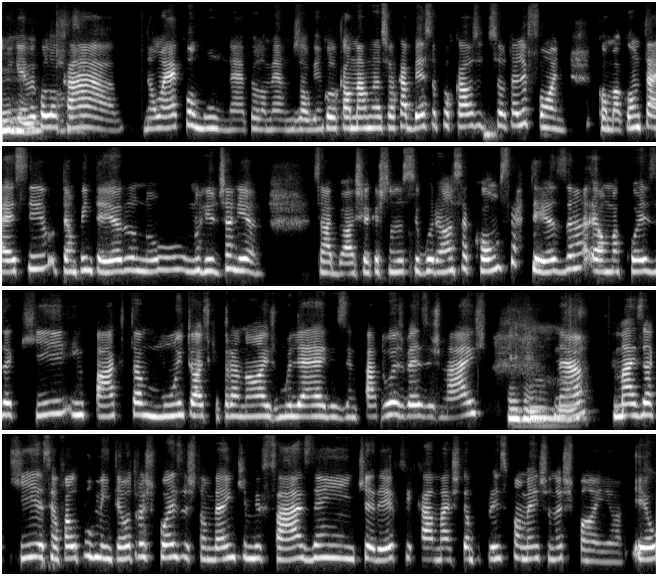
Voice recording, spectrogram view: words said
Uhum. Ninguém vai uhum. colocar não é comum, né, pelo menos, alguém colocar uma arma na sua cabeça por causa do seu telefone, como acontece o tempo inteiro no, no Rio de Janeiro, sabe? Eu acho que a questão da segurança, com certeza, é uma coisa que impacta muito, eu acho que para nós, mulheres, impacta duas vezes mais, uhum. né? Mas aqui, assim, eu falo por mim, tem outras coisas também que me fazem querer ficar mais tempo, principalmente na Espanha. Eu,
